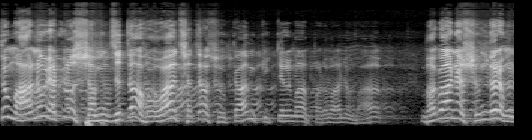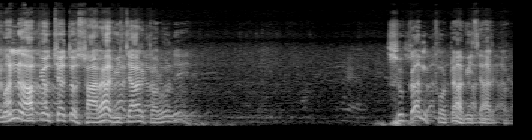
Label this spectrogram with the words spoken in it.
તો માનવ એટલો સમજતા હોવા છતાં શું કામ કિચલમાં પડવાનો બાપ? ભગવાને સુંદર મન આપ્યો છે તો સારા વિચાર કરો ને. શું કામ ખોટા વિચાર કરો?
